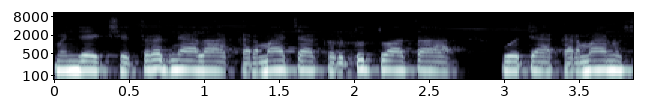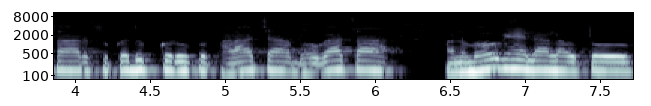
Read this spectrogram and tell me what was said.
म्हणजे क्षेत्रज्ञाला कर्माच्या कर्तृत्वाचा व त्या कर्मानुसार सुखदुःख रूप फळाच्या भोगाचा अनुभव घ्यायला लावतो.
